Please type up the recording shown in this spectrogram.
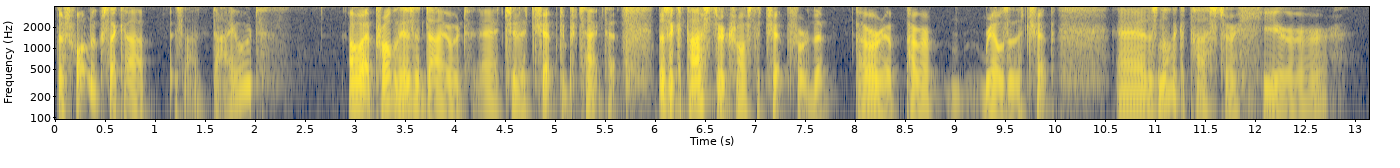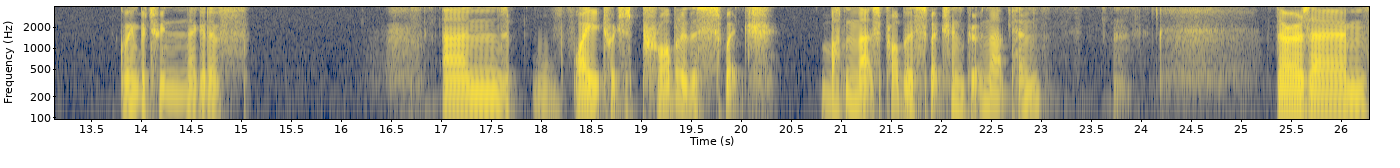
there's what looks like a, is that a diode? Oh, it probably is a diode uh, to the chip to protect it. There's a capacitor across the chip for the power power rails of the chip. Uh, there's another capacitor here going between negative and white, which is probably the switch button. That's probably the switch input in that pin. There's um,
